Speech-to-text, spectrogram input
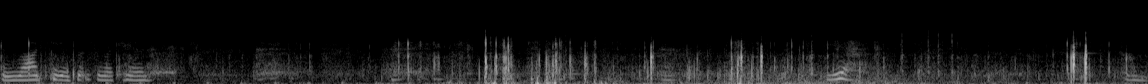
and ride here as much as I can. Yeah. Um,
